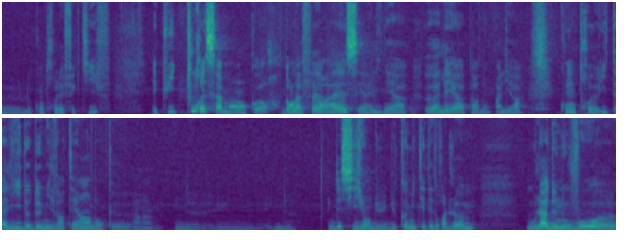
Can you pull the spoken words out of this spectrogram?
euh, le contrôle effectif. Et puis tout récemment encore, dans l'affaire AS et Alinea, euh, pardon, Alia contre Italie de 2021, donc une, décision du, Comité des droits de l'homme, où là de nouveau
